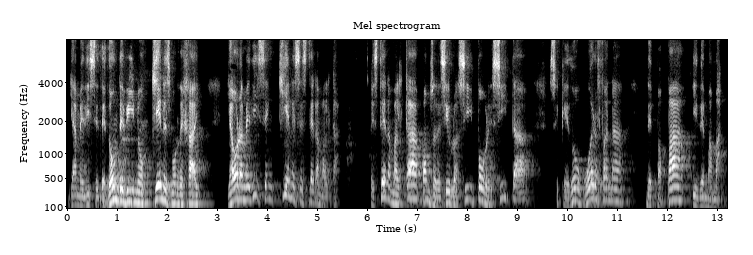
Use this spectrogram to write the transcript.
ya me dice de dónde vino, quién es Mordejai, y ahora me dicen quién es Esther Amalcá. Esther Amalcá, vamos a decirlo así, pobrecita, se quedó huérfana de papá y de mamá.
